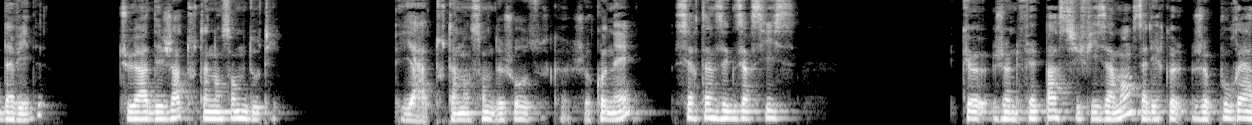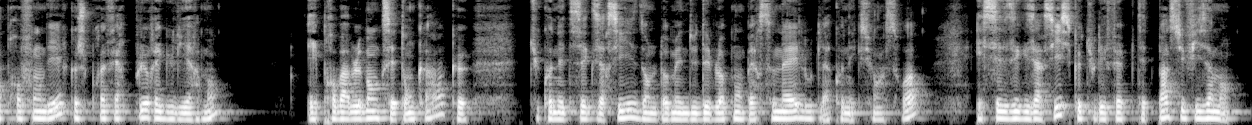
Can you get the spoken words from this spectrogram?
David, tu as déjà tout un ensemble d'outils. Il y a tout un ensemble de choses que je connais, certains exercices que je ne fais pas suffisamment, c'est-à-dire que je pourrais approfondir, que je pourrais faire plus régulièrement, et probablement que c'est ton cas, que tu connais des exercices dans le domaine du développement personnel ou de la connexion à soi, et ces exercices que tu les fais peut-être pas suffisamment,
